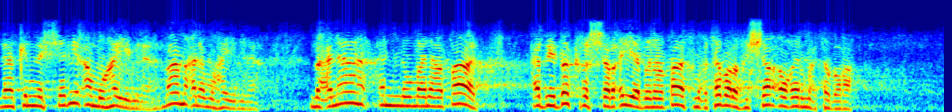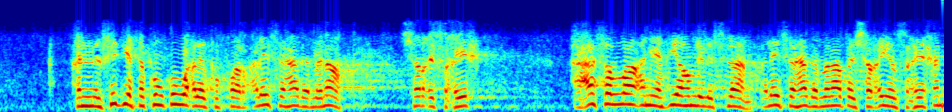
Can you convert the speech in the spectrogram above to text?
لكن الشريعة مهيمنة. ما معنى مهيمنة؟ معناه أن مناطات أبي بكر الشرعية مناطات معتبرة في الشرع أو غير معتبرة. أن الفدية تكون قوة على الكفار. أليس هذا مناط شرعي صحيح؟ عسى الله أن يهديهم للإسلام. أليس هذا مناطا شرعيا صحيحا؟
